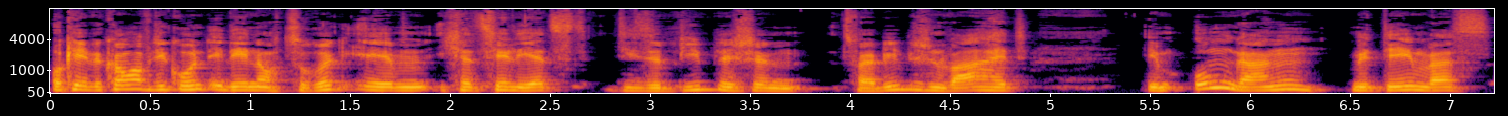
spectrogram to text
Okay, wir kommen auf die Grundidee noch zurück. Eben, ich erzähle jetzt diese biblischen, zwei biblischen Wahrheit im Umgang mit dem, was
